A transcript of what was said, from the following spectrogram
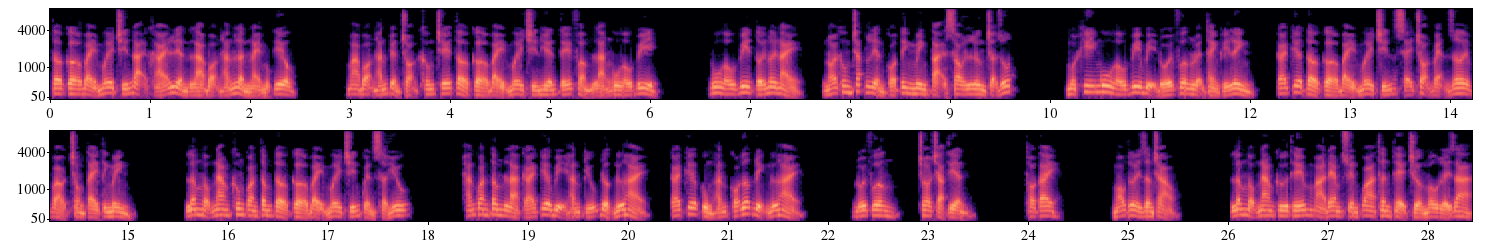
Tờ cờ 79 đại khái liền là bọn hắn lần này mục tiêu. Mà bọn hắn tuyển chọn khống chế tờ cờ 79 hiến tế phẩm là ngu hấu vi. Ngu hấu vi tới nơi này, nói không chắc liền có tinh minh tại sau lưng trợ giúp. một khi ngu hấu vi bị đối phương luyện thành khí linh cái kia tờ cờ 79 sẽ chọn vẹn rơi vào trong tay tinh minh. Lâm mộng nam không quan tâm tờ cờ 79 quyền sở hữu. Hắn quan tâm là cái kia bị hắn cứu được nữ hải, cái kia cùng hắn có ước định nữ hải. Đối phương, cho trả tiền. Thò tay. Máu tươi dâng trào. Lâm mộng nam cứ thế mà đem xuyên qua thân thể trường mâu lấy ra.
